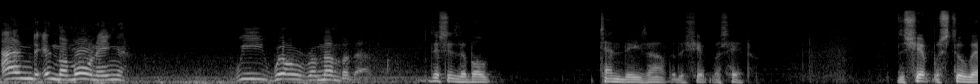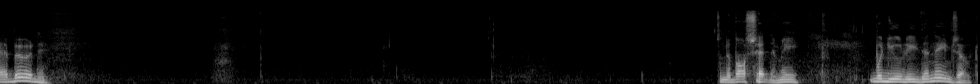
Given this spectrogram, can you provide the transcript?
and in the morning, we will remember them. This is about 10 days after the ship was hit. The ship was still there burning. And the boss said to me, would you read the names out?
